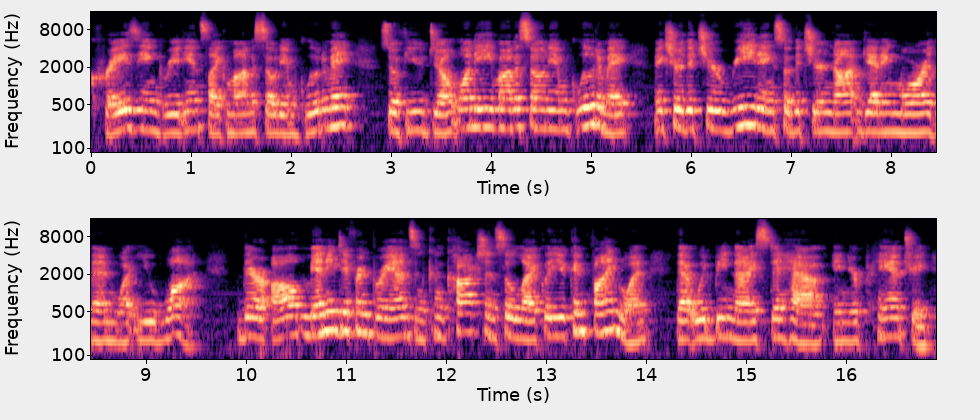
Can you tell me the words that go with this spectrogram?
crazy ingredients like monosodium glutamate. So if you don't want to eat monosodium glutamate, make sure that you're reading so that you're not getting more than what you want. There are all many different brands and concoctions, so likely you can find one that would be nice to have in your pantry.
